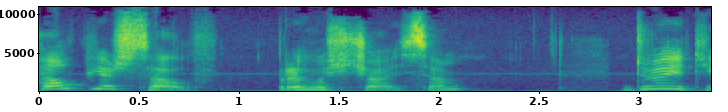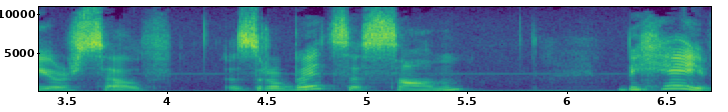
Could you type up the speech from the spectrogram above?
help yourself пригощайся. Do it yourself зроби це сам. Behave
